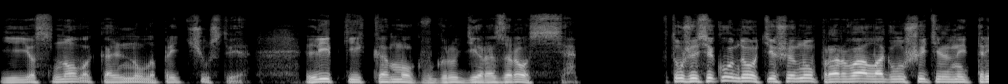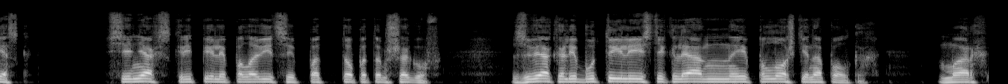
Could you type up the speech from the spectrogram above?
Ее снова кольнуло предчувствие. Липкий комок в груди разросся. В ту же секунду тишину прорвал оглушительный треск. В сенях скрипели половицы под топотом шагов. Звякали бутыли и стеклянные плошки на полках. Марх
